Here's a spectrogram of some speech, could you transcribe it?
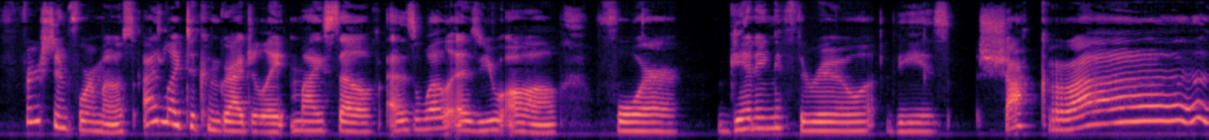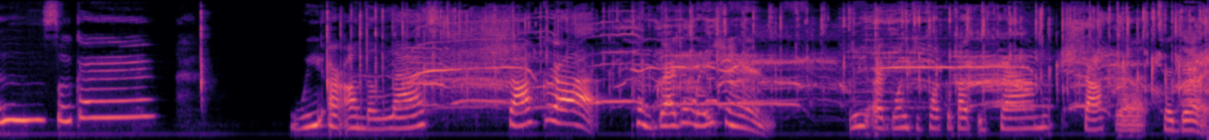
first and foremost, I'd like to congratulate myself as well as you all for getting through these chakras. Okay. We are on the last chakra. Congratulations we are going to talk about the crown chakra today.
